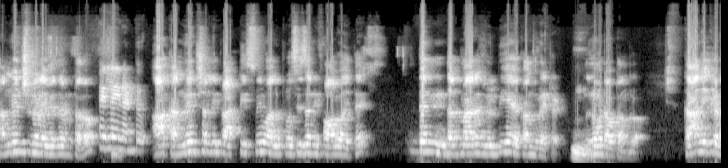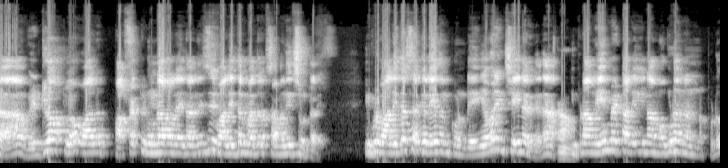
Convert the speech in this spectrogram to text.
కన్వెన్షన్ ఏవైతే ఉంటారో పెళ్ళైనట్టు. ఆ కన్వెన్షన్ ప్రాక్టీస్ని వాళ్ళ ప్రొసీజర్ని ఫాలో అయితే then that marriage will be conserved no doubt అందులో. కానీ ఇక్కడ వెడ్లాక్లో వాళ్ళు పర్ఫెక్ట్గా ఉన్నారా లేదా అనేసి వాళ్ళిద్దరి మధ్యలో సంబంధించి ఉంటది. ఇప్పుడు వాళ్ళిద్దరు సరిగ్గా లేదనుకోండి ఎవరేం చేయలేరు కదా. ఇప్పుడు ఆమె ఏం పెట్టాలి? నా మొగుడు అని అన్నప్పుడు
